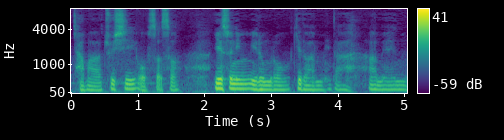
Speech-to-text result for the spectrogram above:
잡아 주시옵소서 예수님 이름으로 기도합니다. 아멘.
